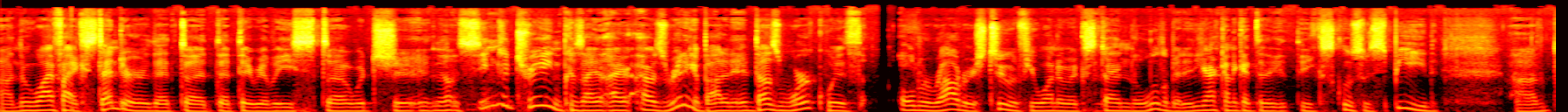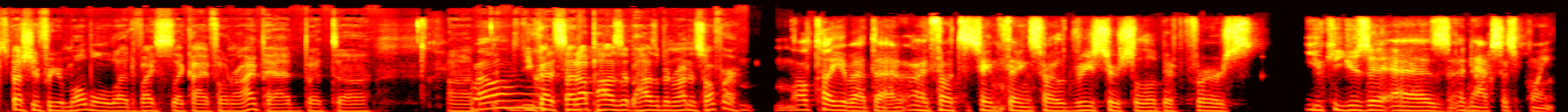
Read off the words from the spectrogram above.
Uh, new Wi-Fi extender that uh, that they released, uh, which uh, seems intriguing because I, I I was reading about it. It does work with older routers too. If you want to extend a little bit, you're not going to get the, the exclusive speed, uh, especially for your mobile uh, devices like iPhone or iPad. But uh, Well- you got set up. How's it how's it been running so far? I'll tell you about that. I thought the same thing, so I researched a little bit first. You could use it as an access point,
